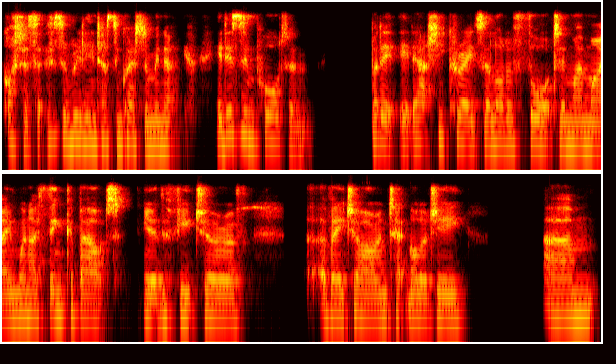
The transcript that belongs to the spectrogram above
gosh it's, it's a really interesting question i mean it is important but it, it actually creates a lot of thought in my mind when I think about you know the future of of HR and technology. Um,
